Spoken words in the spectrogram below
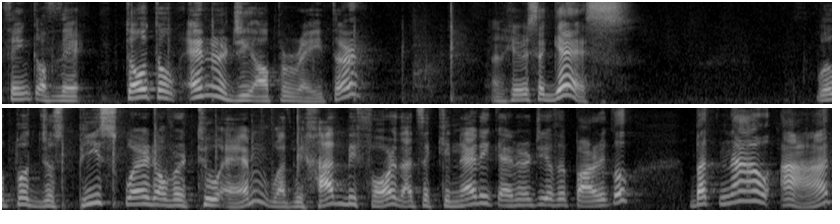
think of the total energy operator, and here's a guess. We'll put just p squared over 2m, what we had before, that's the kinetic energy of the particle, but now add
